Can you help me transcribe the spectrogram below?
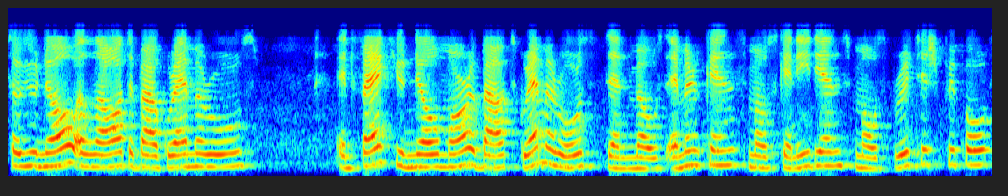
so you know a lot about grammar rules. In fact, you know more about grammar rules than most Americans, most Canadians, most British people,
